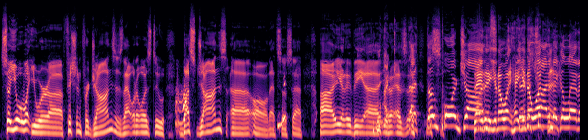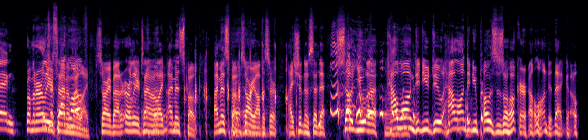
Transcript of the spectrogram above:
so you what? You were uh, fishing for Johns? Is that what it was to Uh-huh. bust Johns? Uh, oh, that's so sad. Uh, you know, the uh, you know as That- those poor Johns. They- they- you know what? Hey, you know just what? Trying to make a living. From an earlier time want in my love. life. Sorry about it. Earlier time in my life, I misspoke. I misspoke. Sorry, officer. I shouldn't have said that. So you, uh, how long did you do? How long did you pose as a hooker? How long did that go?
